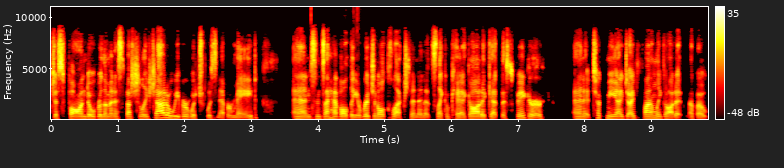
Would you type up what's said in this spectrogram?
just fawned over them and especially shadow weaver which was never made. And since i have all the original collection and it's like okay i gotta get this figure and it took me i, I finally got it about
